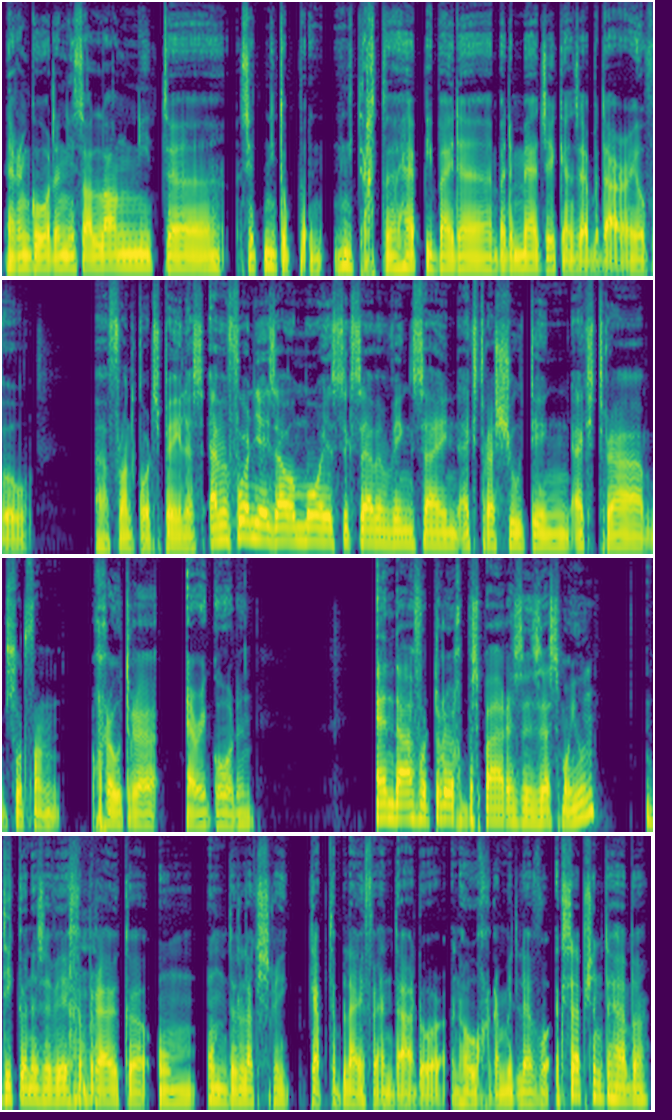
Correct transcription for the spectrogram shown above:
Aaron Gordon is al lang niet, zit niet, op, niet echt happy bij de, bij de Magic. En ze hebben daar heel veel eh, frontcourt spelers. Evan Fournier zou een mooie 6-7 wing zijn. Extra shooting, extra soort van grotere Eric Gordon. En daarvoor terug besparen ze 6 miljoen. Die kunnen ze weer Mhm. gebruiken om onder de luxury cap te blijven. En daardoor een hogere mid-level exception te hebben.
